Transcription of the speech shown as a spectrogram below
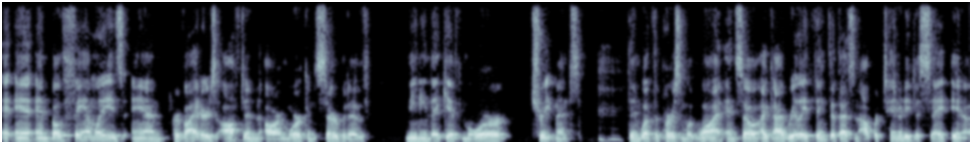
and, and, both families and providers often are more conservative, meaning they give more treatment mm-hmm. than what the person would want. And so like, I really think that that's an opportunity to say, you know,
